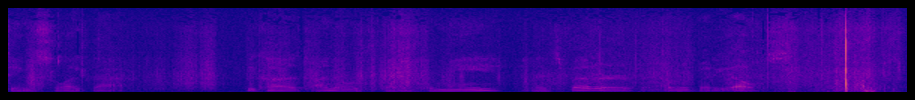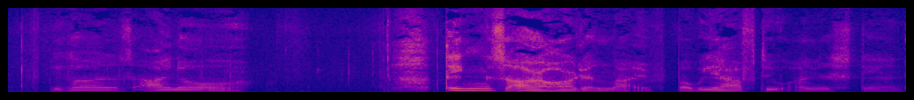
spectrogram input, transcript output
things like that because i know it's better for me and it's better for everybody else because i know things are hard in life, but we have to understand.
